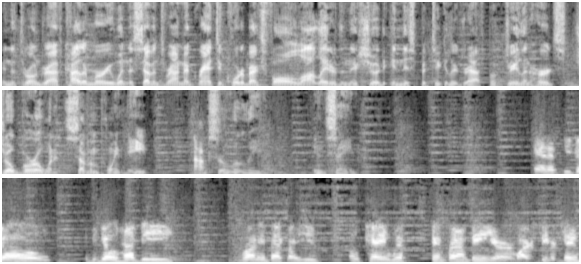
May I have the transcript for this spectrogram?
in the throne draft. Kyler Murray went in the seventh round. Now, granted, quarterbacks fall a lot later than they should in this particular draft, but Jalen Hurts, Joe Burrow went at 7.8. Absolutely insane. And if you go, if you go heavy running back, are you okay with Tim Brown being your wide receiver too?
